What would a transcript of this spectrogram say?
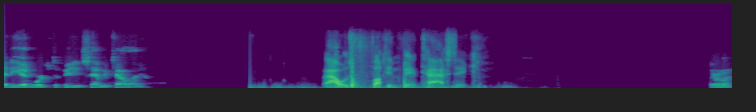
Eddie Edwards defeating Sami Callihan. That was fucking fantastic. Really?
